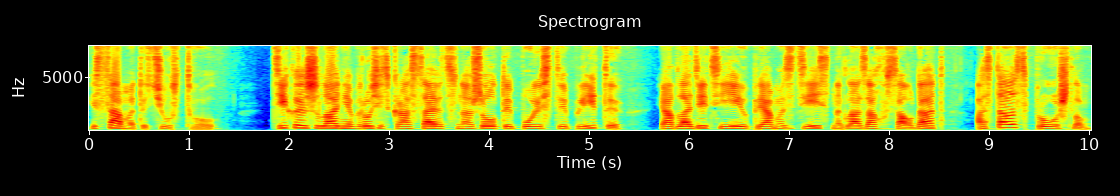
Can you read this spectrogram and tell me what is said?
и сам это чувствовал. Дикое желание бросить красавицу на желтые пористые плиты и овладеть ею прямо здесь, на глазах у солдат, осталось в прошлом,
